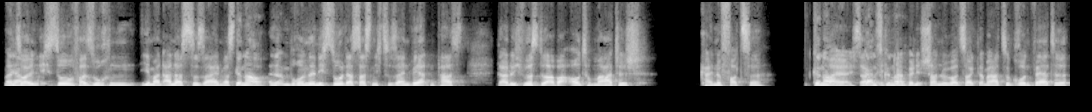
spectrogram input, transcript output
man ja. soll nicht so versuchen, jemand anders zu sein, was genau. also im Grunde nicht so, dass das nicht zu seinen Werten passt. Dadurch wirst du aber automatisch keine Fotze. Genau, sag, ganz genau. Da bin ich schon überzeugt, man hat so Grundwerte,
